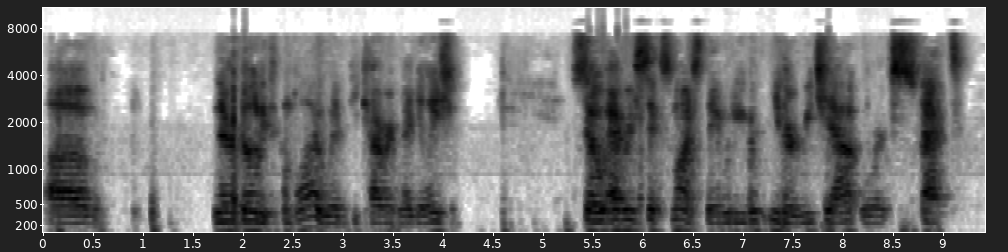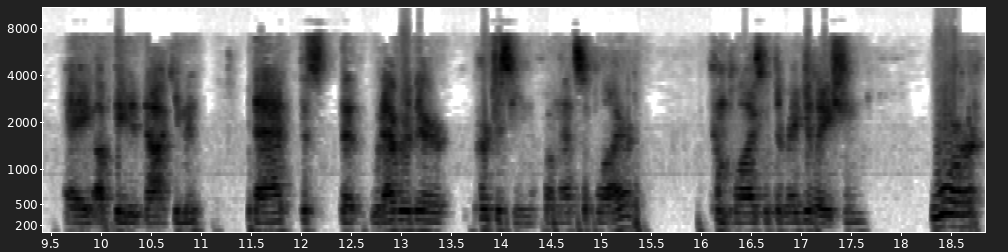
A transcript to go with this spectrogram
of their ability to comply with the current regulation. So every six months, they would either, either reach out or expect a updated document that this, that whatever they're purchasing from that supplier complies with the regulation, or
